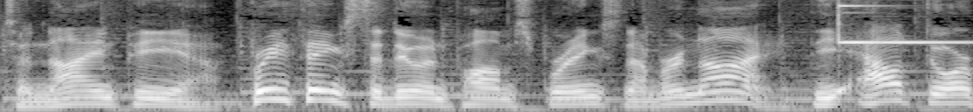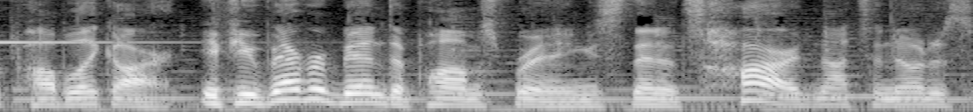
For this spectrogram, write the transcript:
to 9 p.m. Free things to do in Palm Springs, number 9. The outdoor public art. If you've ever been to Palm Springs, then it's hard not to notice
